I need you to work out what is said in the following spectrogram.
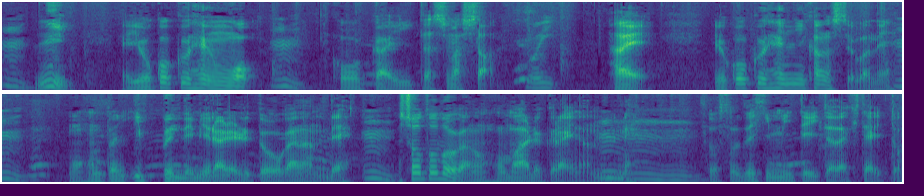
うん。にえ予告編をうん。公開いたしました。はい予告編に関してはね、うん。もう本当に1分で見られる動画なんで、うん。ショート動画の方もあるくらいなんでね、うんうんそうそうぜひ見ていただきたいと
